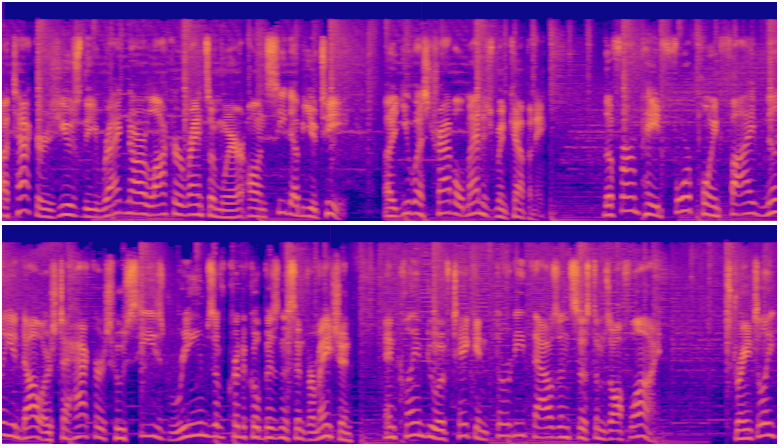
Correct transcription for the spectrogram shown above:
attackers used the Ragnar Locker ransomware on CWT, a U.S. travel management company. The firm paid $4.5 million to hackers who seized reams of critical business information and claimed to have taken 30,000 systems offline. Strangely,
